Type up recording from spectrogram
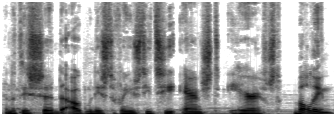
En dat is uh, de oud-minister van Justitie Ernst Heerst Ballin.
